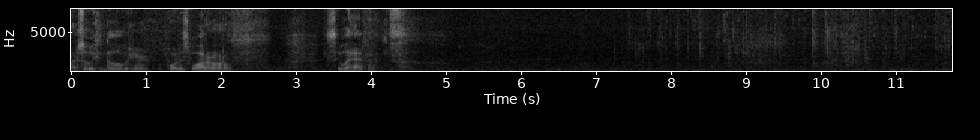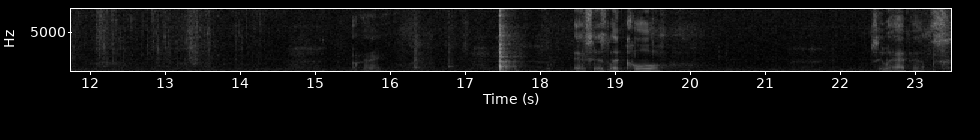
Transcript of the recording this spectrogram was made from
All right, so we can go over here, pour this water on them, see what happens. All right. Let cool. See what happens.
